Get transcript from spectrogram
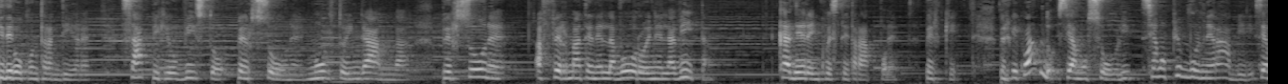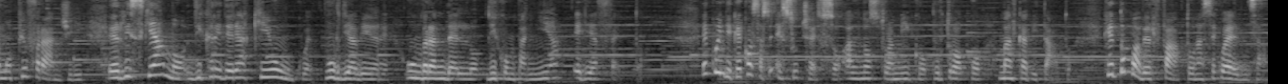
ti devo contraddire. Sappi che ho visto persone molto in gamba, persone affermate nel lavoro e nella vita, cadere in queste trappole. Perché? Perché quando siamo soli siamo più vulnerabili, siamo più fragili e rischiamo di credere a chiunque pur di avere un brandello di compagnia e di affetto. E quindi che cosa è successo al nostro amico purtroppo malcapitato? Che dopo aver fatto una sequenza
